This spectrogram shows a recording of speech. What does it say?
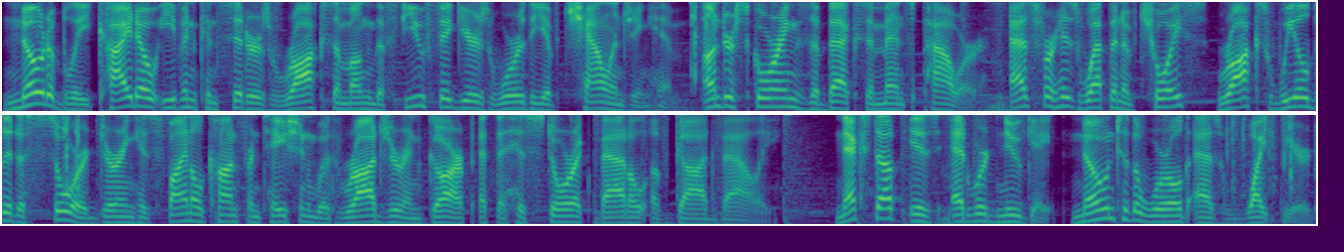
Notably, Kaido even considers Rocks among the few figures worthy of challenging him, underscoring Xebec's immense power. As for his weapon of choice, Rocks wielded a sword during his final confrontation with Roger and Garp at the historic Battle of God Valley. Next up is Edward Newgate, known to the world as Whitebeard,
